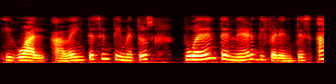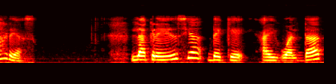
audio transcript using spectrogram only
igual a 20 centímetros pueden tener diferentes áreas. La creencia de que a igualdad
